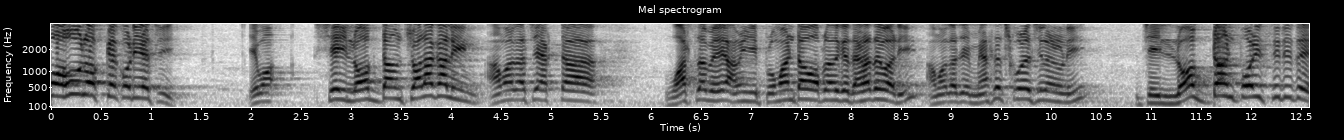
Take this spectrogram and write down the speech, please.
বহু লোককে করিয়েছি। এবং সেই লকডাউন চলাকালীন আমার কাছে একটা হোয়াটসঅ্যাপে আমি প্রমাণটাও আপনাদেরকে দেখাতে পারি। আমার কাছে মেসেজ করেছিলেন উনি যে লকডাউন পরিস্থিতিতে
